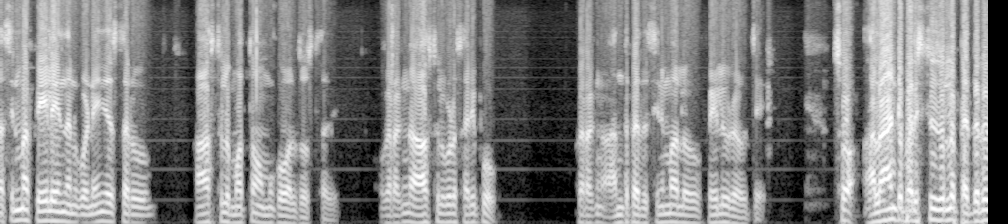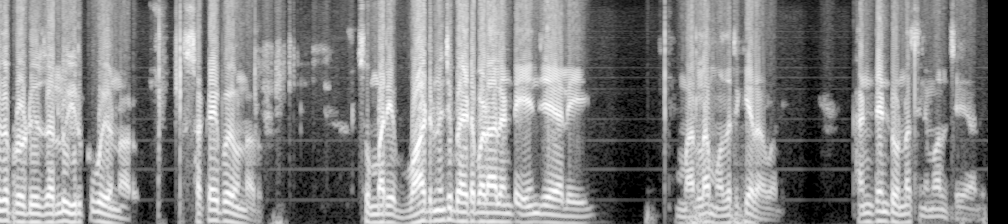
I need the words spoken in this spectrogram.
ఆ సినిమా ఫెయిల్ అయింది అనుకోండి ఏం చేస్తారు? ఆస్తులు మొత్తం అమ్ముకోవాల్సి వస్తుంది. ఒక రకంగా ఆస్తులు కూడా సరిపోవు. ఒక రకంగా అంత పెద్ద సినిమాలు ఫెయిల్యూర్ అవుతాయి. సో అలాంటి పరిస్థితుల్లో పెద్ద పెద్ద ప్రొడ్యూసర్లు ఇరుక్కుపోయి ఉన్నారు. స్టక్ అయిపోయి ఉన్నారు. సో మరి వాటి నుంచి బయటపడాలంటే ఏం చేయాలి? మరలా మొదటికే రావాలి. కంటెంట్ ఉన్న సినిమాలు చేయాలి.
